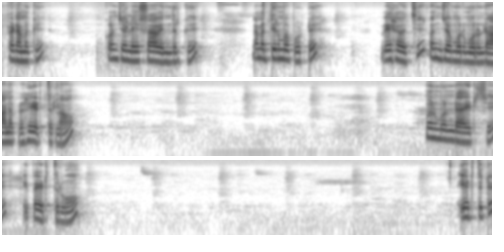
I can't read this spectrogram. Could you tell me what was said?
இப்போ நமக்கு கொஞ்சம் லேசாக வெந்திருக்கு. நம்ம திரும்ப போட்டு வேக வச்சு கொஞ்சம் முறுமுருண்டு ஆன பிறகு எடுத்துடலாம். முறுமுருண்டு ஆயிடுச்சு. இப்போ எடுத்துருவோம். எடுத்துட்டு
